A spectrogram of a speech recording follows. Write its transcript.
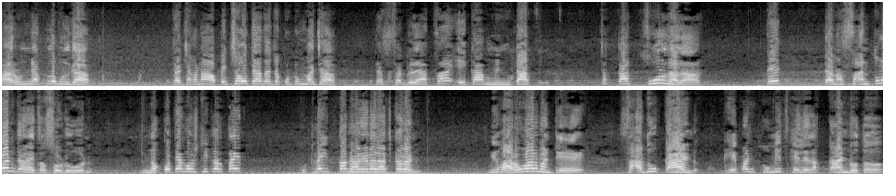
तारुण्यातलं मुलगा. त्याच्याकडनं अपेक्षा होत्या त्याच्या कुटुंबाच्या. त्या सगळ्याचा एका मिनिटात चक्का चूर झाला. ते त्यांना सांत्वन करायचं सोडून नको त्या गोष्टी करतायत. कुठलं इतका घाणेरडं राजकारण? मी वारंवार म्हणते साधू कांड हे पण तुम्हीच केलेलं कांड होतं.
